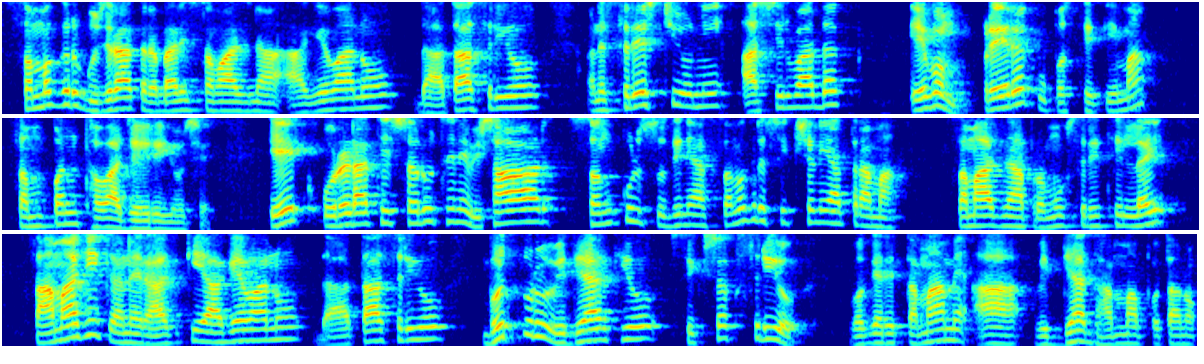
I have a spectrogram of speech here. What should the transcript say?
સમગ્ર ગુજરાત રબારી સમાજના આગેવાનો, દાતાશ્રીઓ અને શ્રેષ્ઠીઓની આશીર્વાદક એવમ પ્રેરક ઉપસ્થિતિમાં સંપન્ન થવા જઈ રહ્યું છે. એક ઓરડાથી શરૂ થઈને વિશાળ સંકુલ સુધીની આ સમગ્ર શિક્ષણ યાત્રામાં સમાજના પ્રમુખશ્રીથી લઈ સામાજિક અને રાજકીય આગેવાનો, દાતાશ્રીઓ ભૂતપૂર્વ વિદ્યાર્થીઓ શિક્ષક સ્ત્રીઓ વગેરે તમામે આ વિદ્યાધામમાં પોતાનો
